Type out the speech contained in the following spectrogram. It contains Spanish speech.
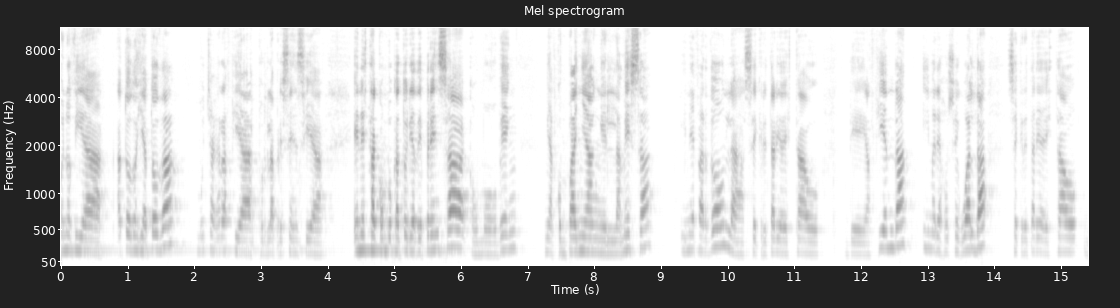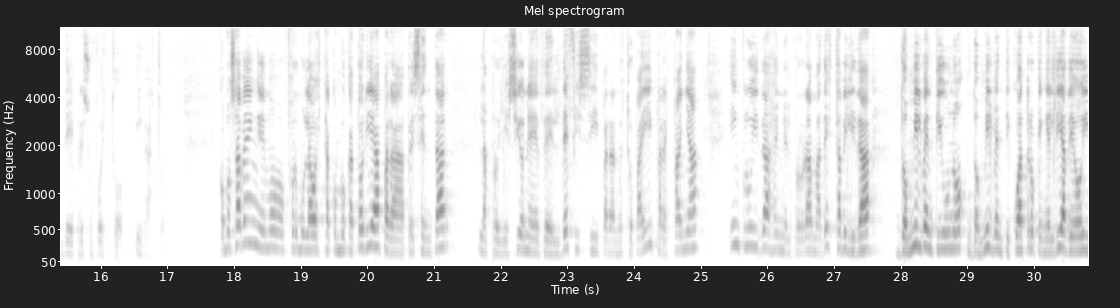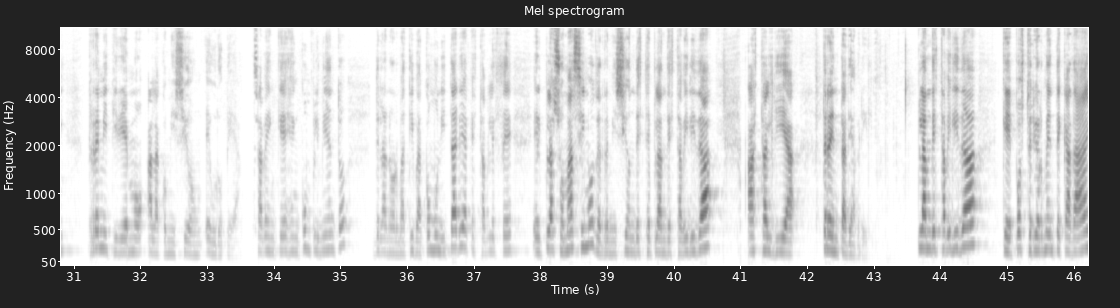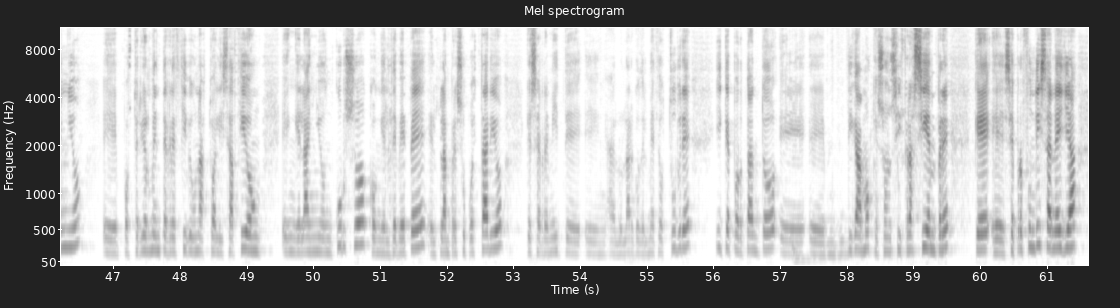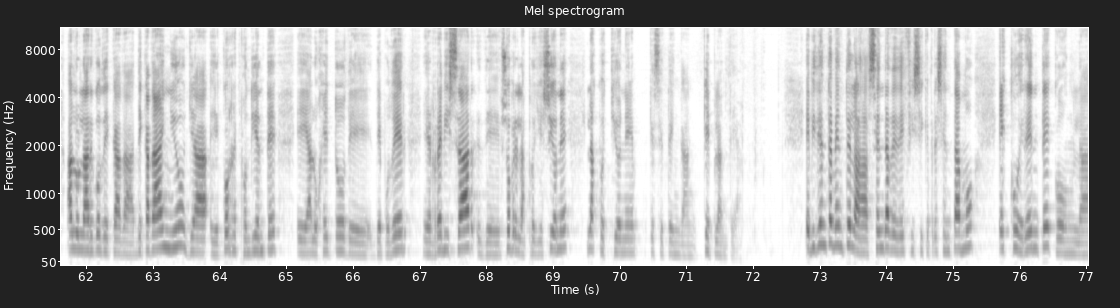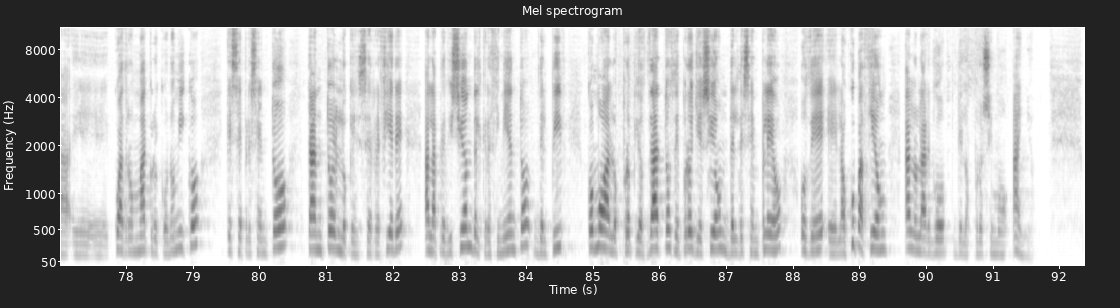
Buenos días a todos y a todas. Muchas gracias por la presencia en esta convocatoria de prensa. Como ven, me acompañan en la mesa Inés Bardón, la secretaria de Estado de Hacienda, y María José Gualda, secretaria de Estado de Presupuesto y Gasto. Como saben, hemos formulado esta convocatoria para presentar las proyecciones del déficit para nuestro país, para España, incluidas en el programa de estabilidad 2021-2024 que en el día de hoy remitiremos a la Comisión Europea. Saben que es en cumplimiento de la normativa comunitaria que establece el plazo máximo de remisión de este plan de estabilidad hasta el día 30 de abril. Plan de estabilidad que posteriormente cada año eh, posteriormente recibe una actualización en el año en curso con el DBP, el plan presupuestario, que se remite a lo largo del mes de octubre y que, por tanto, eh, eh, digamos que son cifras siempre que se profundiza en ellas a lo largo de cada, año ya correspondiente al objeto de poder revisar sobre las proyecciones las cuestiones que se tengan que plantear. Evidentemente, la senda de déficit que presentamos es coherente con el eh, cuadro macroeconómico que se presentó tanto en lo que se refiere a la previsión del crecimiento del PIB como a los propios datos de proyección del desempleo o de eh, la ocupación a lo largo de los próximos años.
